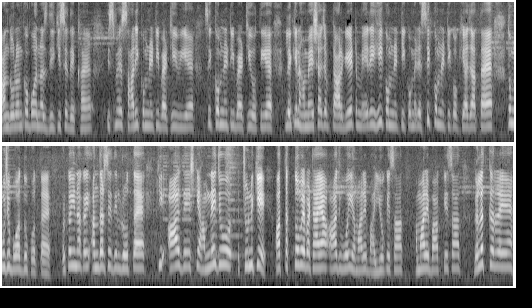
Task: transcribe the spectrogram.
आंदोलन को बहुत नज़दीकी से देखा है। इसमें सारी कम्युनिटी बैठी हुई है सिख कम्युनिटी बैठी होती है, लेकिन हमेशा जब टारगेट मेरी ही कम्युनिटी को, मेरे सिख कम्युनिटी को किया जाता है तो मुझे बहुत दुख होता है। और कहीं ना कहीं अंदर से दिल रोता है कि आज देश के हमने जो चुन के आज तख्तों में बैठाया, आज वही हमारे भाइयों के साथ, हमारे बाप के साथ गलत कर रहे हैं।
